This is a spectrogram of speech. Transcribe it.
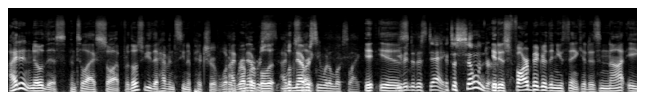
I didn't know this until I saw it. For those of you that haven't seen a picture of what a I've rubber never, bullet s- I've looks never like, seen what it looks like. it is even to this day. It's a cylinder. it is far bigger than you think. It is not a,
